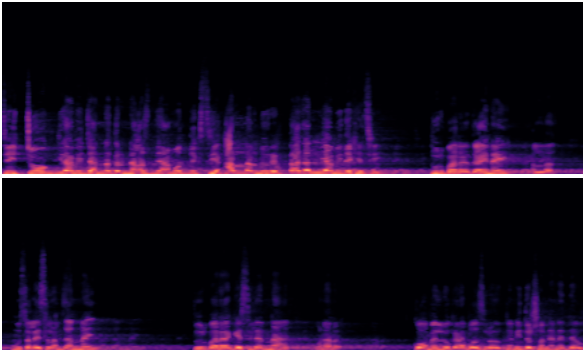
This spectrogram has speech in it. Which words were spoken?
যেই চোখ দিয়ে আমি জান্নাতের নাজ নিয়ামত দেখছি, আল্লাহর নূরের তাজাল্লি আমি দেখেছি। তুরবারে যায় নাই? আল্লাহ, মুসা আলাইহিস সালাম যান নাই? তুরবারে গেছিলেন না? ওনার কমের লোকেরা বলছিল "ওকে নিদর্শন এনে দেও।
